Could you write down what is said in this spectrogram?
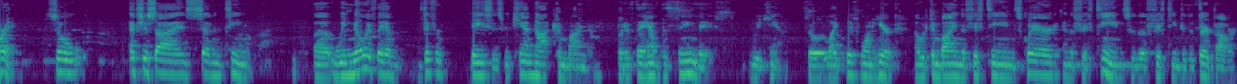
All right, so exercise 17. Uh, we know if they have different bases, we cannot combine them. But if they have the same base, we can. So like this one here, I would combine the 15 squared and the 15, so the 15 to the third power,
